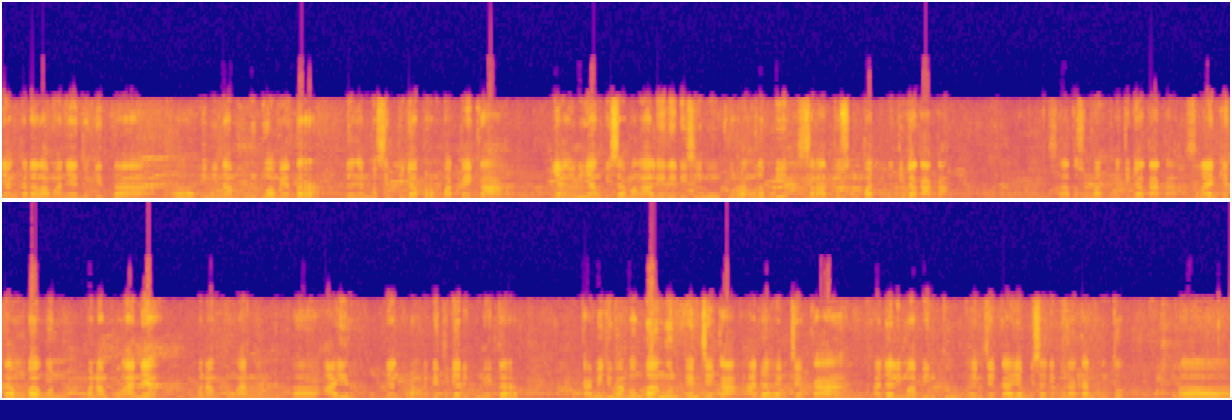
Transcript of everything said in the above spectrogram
Yang kedalamannya itu kita e, ini 62 meter dengan mesin 3 per 4 PK yang ini yang bisa mengaliri di sini kurang lebih 143 KK 143 KK selain kita membangun penampungannya penampungan e, air yang kurang lebih 3000 liter kami juga membangun MCK, ada MCK, ada lima pintu MCK yang bisa digunakan untuk uh,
